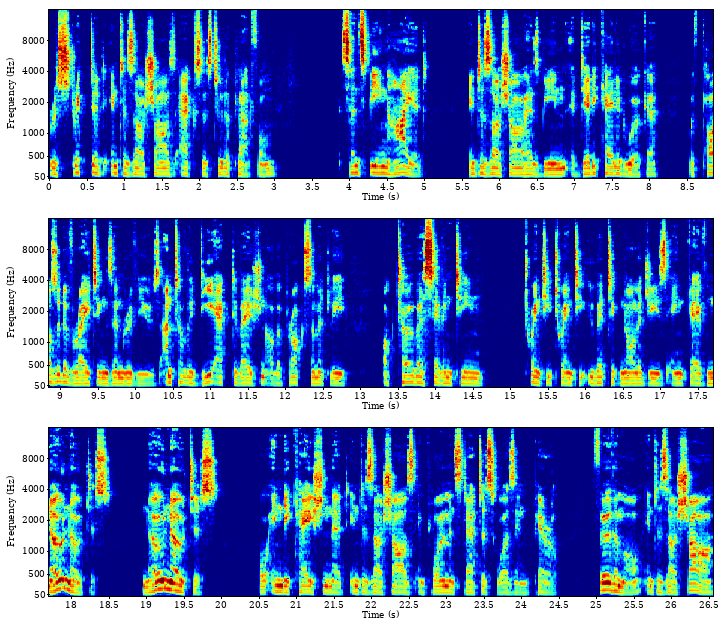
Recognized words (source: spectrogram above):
restricted Intezar Shah's access to the platform. Since being hired, Intezar Shah has been a dedicated worker with positive ratings and reviews until the deactivation of approximately October 17, 2020. Uber Technologies Inc. gave no notice, no notice or indication that Intezar Shah's employment status was in peril. Furthermore, Intezar Shah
